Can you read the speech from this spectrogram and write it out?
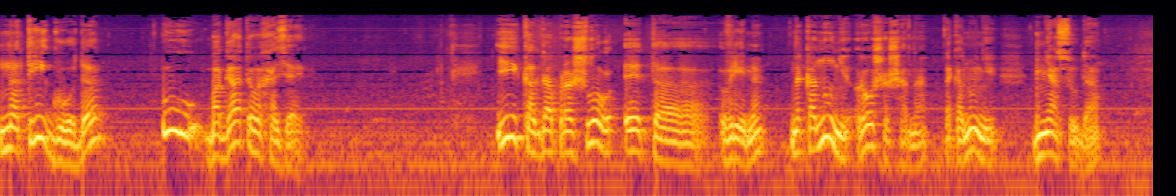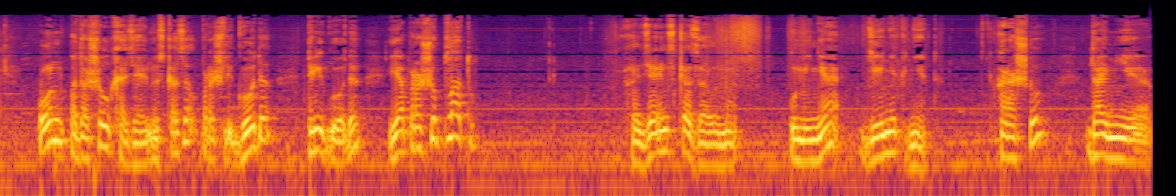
на три года у богатого хозяина. И когда прошло это время, накануне Роша Шана, накануне Дня Суда, он подошел к хозяину и сказал, прошли года, три года, я прошу плату. Хозяин сказал ему, у меня денег нет. Хорошо, дай мне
